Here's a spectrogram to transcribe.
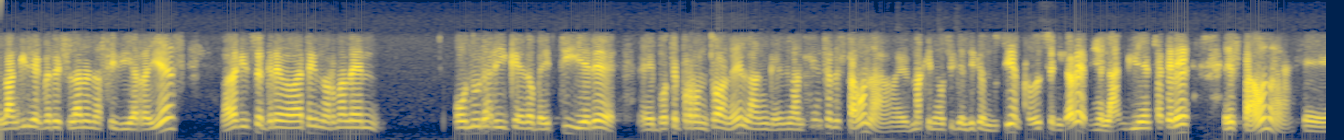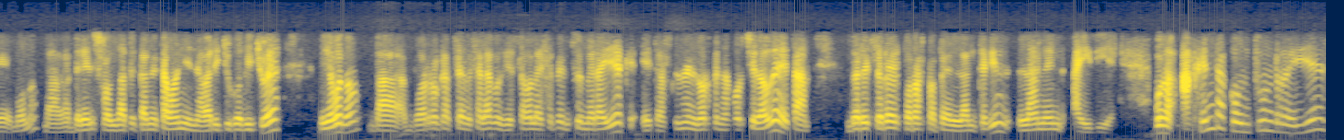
langilek berriz lanen hasi dierreiez, badakitzu greba batek normalen onurarik edo beti ere e, bote prontoan, eh, lang, langilentzat ez da ona, e, makina hozik geldiken duzien, produzerik gabe, bine langilentzat ere ez da ona, e, bueno, ba, beren soldatetan eta baina nabarituko ditue, bine, bueno, ba, borrokatzea bezalako ez da esaten zuen beraiek, eta azkenen lorpenak hortxe daude, eta berriz ere torraz papel lantegin lanen aidie. Bueno, agenda kontun reiez,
